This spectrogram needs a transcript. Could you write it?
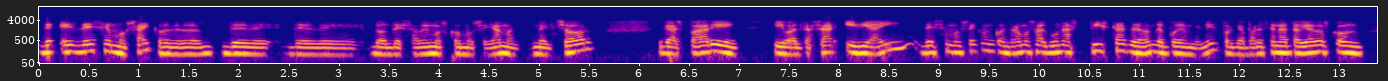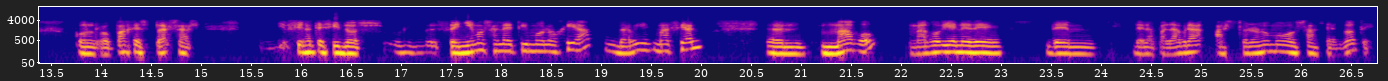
de, es de ese mosaico de, de- de- de donde sabemos cómo se llaman, Melchor, Gaspar y, y Baltasar. Y de ahí, de ese mosaico, encontramos algunas pistas de dónde pueden venir, porque aparecen ataviados con, con ropajes persas. Fíjate, si nos ceñimos a la etimología, David Marcial, eh, mago, mago viene de, de, de la palabra astrónomo o sacerdote.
